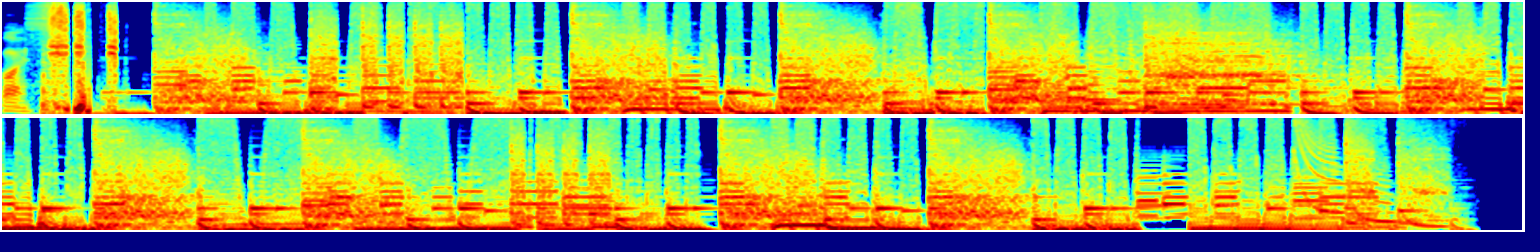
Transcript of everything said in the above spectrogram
Bye.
